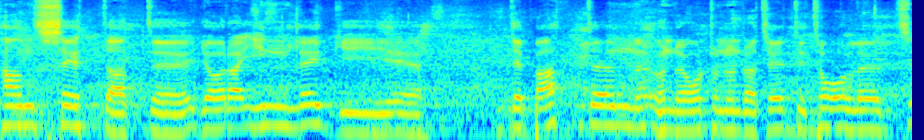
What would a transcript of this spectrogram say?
hans sätt att eh, göra inlägg i eh, debatten under 1830-talet,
